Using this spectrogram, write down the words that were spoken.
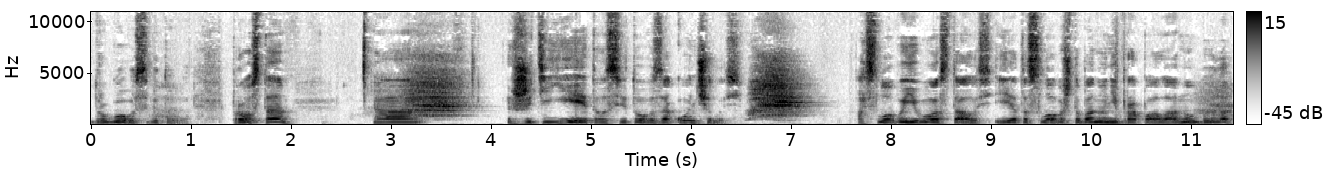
другого святого. Просто а, житие этого святого закончилось, а слово его осталось. И это слово, чтобы оно не пропало, оно было,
